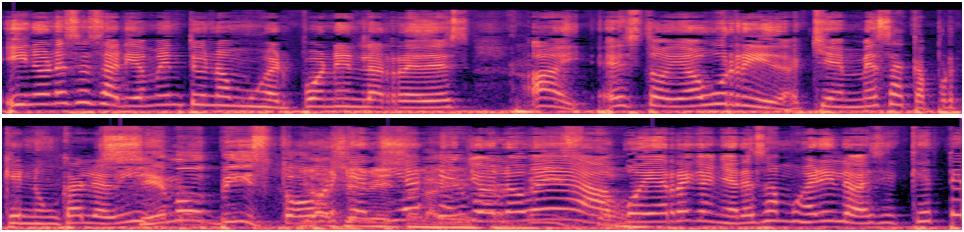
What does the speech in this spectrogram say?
Y no necesariamente una mujer pone en las redes, ay, estoy aburrida, ¿quién me saca? Porque nunca lo he visto. Si hemos visto. Porque sí el día que yo lo vea, visto. voy a regañar a esa mujer y le voy a decir, ¿qué te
